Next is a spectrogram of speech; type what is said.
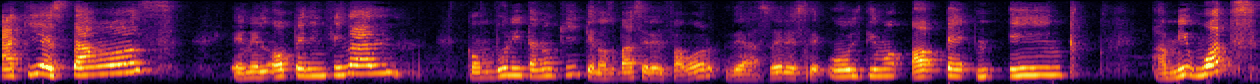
aquí estamos en el opening final con Bunny Tanuki que nos va a hacer el favor de hacer este último opening. A mí, Watts.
